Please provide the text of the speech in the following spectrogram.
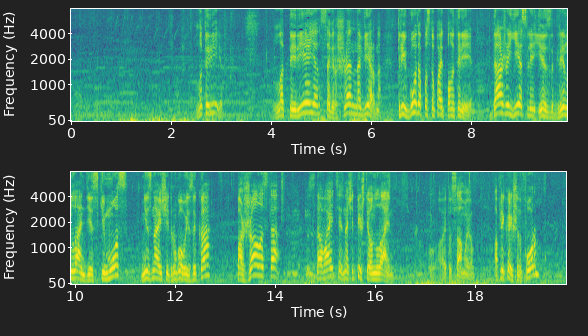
лотерее. Лотерея совершенно верно. Три года поступает по лотерее. Даже если из Гренландии эскимос, не знающий другого языка, пожалуйста, сдавайте, значит, пишите онлайн эту самую application form,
